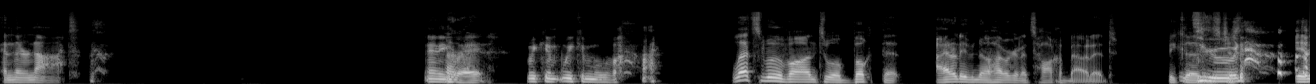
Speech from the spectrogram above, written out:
and they're not. anyway, All right. we can we can move on. Let's move on to a book that I don't even know how we're going to talk about it because it's Dude. just, it,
